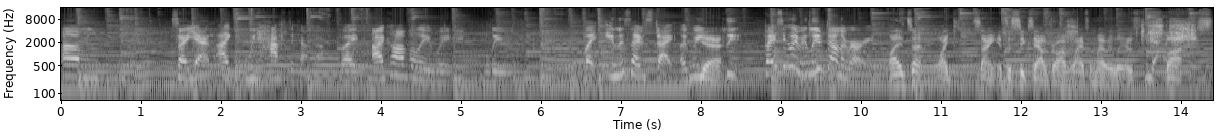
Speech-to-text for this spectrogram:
Um, so yeah, like we have to come. Like I can't believe we live like in the same state. Like we Yeah. li- basically we live down the road. It's a, like saying it's a six-hour drive away from where we live, Yeah. but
